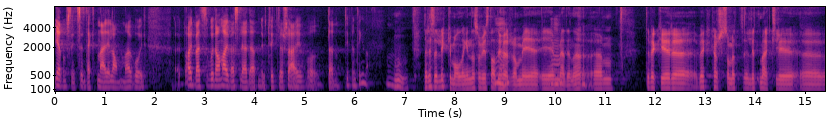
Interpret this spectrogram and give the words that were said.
gjennomsnittsinntekten er i landet, hvor, arbeids, hvordan arbeidsledigheten utvikler seg, og den typen ting. Mm. Mm. Det er disse lykkemålingene som vi stadig mm. hører om i, i mm. mediene. Um, det virker, virker, kanskje som et litt merkelig uh,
